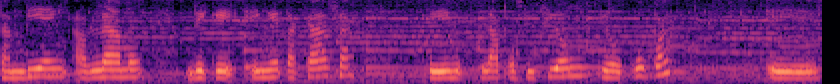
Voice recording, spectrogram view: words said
también hablamos de que en esta casa eh, la posición que ocupa es,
